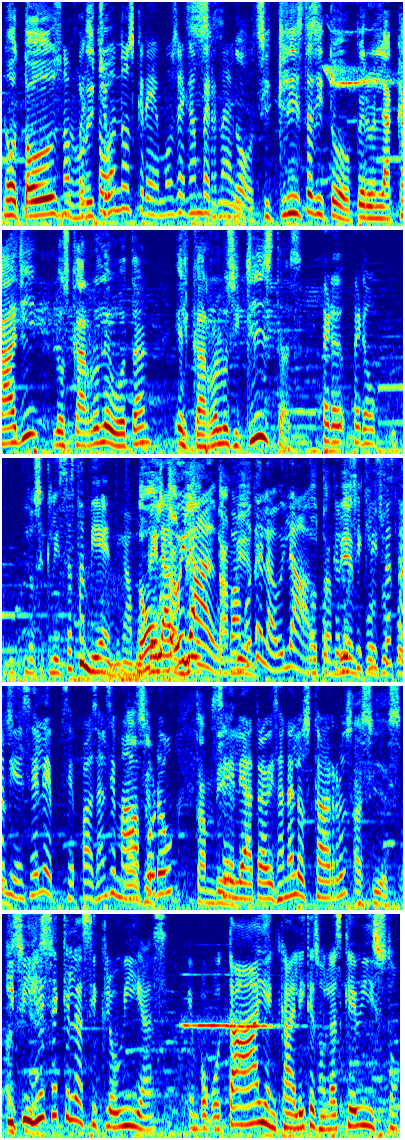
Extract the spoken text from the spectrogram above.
no, todos, No, mejor pues dicho, todos nos creemos Egan Bernal. no, ciclistas y todo, pero en la calle los carros le botan el carro a los ciclistas. Pero, pero los ciclistas también, digamos, No, de lado también, y lado, también. vamos de lado y lado, No, porque también, los ciclistas también se le se pasan el semáforo, No, se- le atraviesan a los carros. Así es. Y fíjese es. que las ciclovías en Bogotá y en Cali, que son las que he visto,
